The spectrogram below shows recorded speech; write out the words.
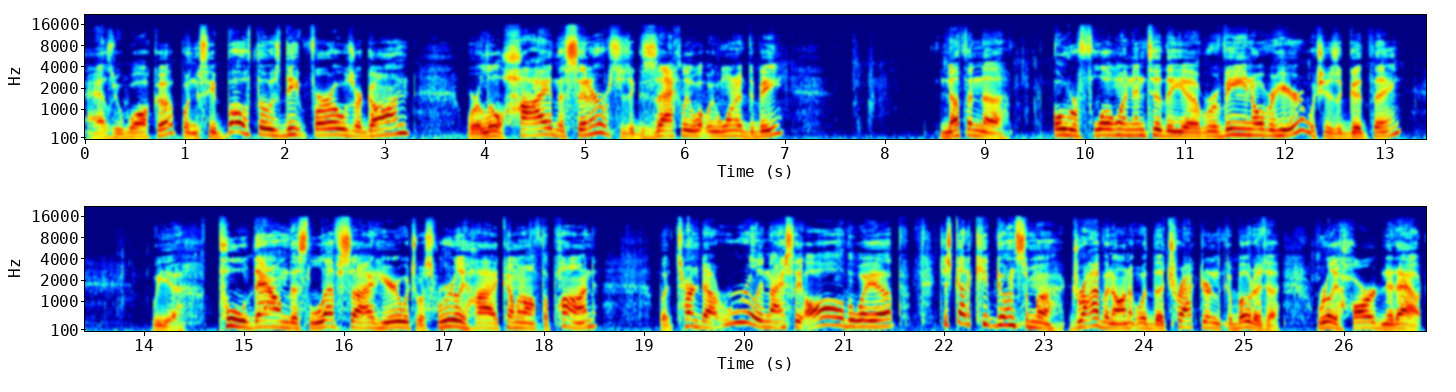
As we walk up, we can see both those deep furrows are gone. We're a little high in the center, which is exactly what we wanted to be. Nothing uh, overflowing into the uh, ravine over here, which is a good thing. We uh, pulled down this left side here, which was really high coming off the pond, but turned out really nicely all the way up. Just got to keep doing some uh, driving on it with the tractor and the Kubota to really harden it out.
